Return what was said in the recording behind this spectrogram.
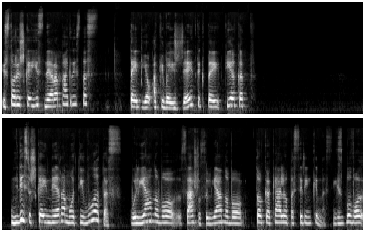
Istoriškai jis nėra pagristas, taip jau akivaizdžiai, tik tai tiek, kad visiškai nėra motivuotas Uljanovo, Sašos Uljanovo tokio kelio pasirinkimas. Jis buvo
